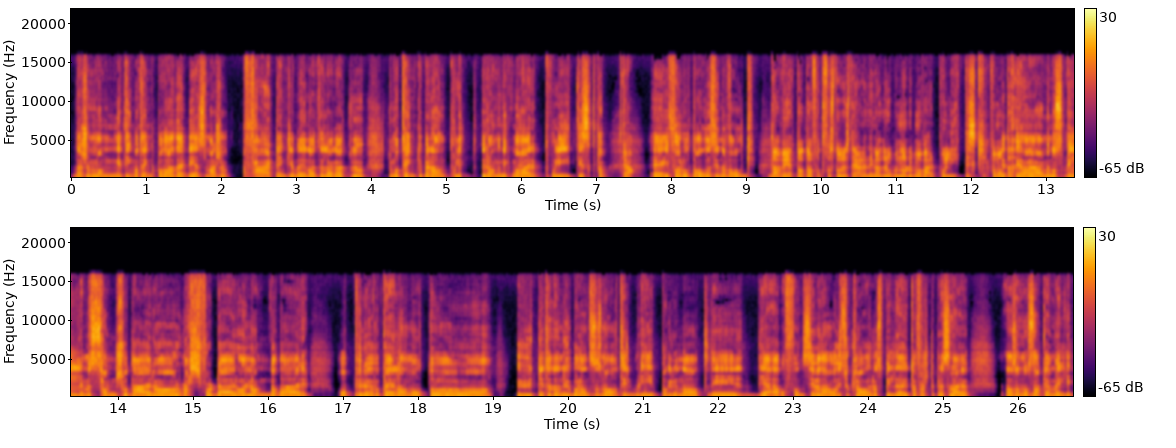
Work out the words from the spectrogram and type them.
det er så mange ting å tenke på. da, Det er det som er så fælt egentlig med United-laget. Du, du må tenke på en eller annen polit Ragnhild må være politisk da, Ja. eh, i forhold til alle sine valg. Da vet du at du har fått for store stjerner i garderoben når du må være politisk. på en måte. Ja, ja, men å spille med Sancho der, og Rashford der, og Langa der, og prøve på en eller annen måte å utnytte den ubalansen som av og til blir pga. at de, de er offensive. Da. Og hvis du klarer å spille deg ut av førstepresset det er jo, altså Nå snakker jeg om veldig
